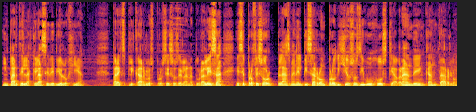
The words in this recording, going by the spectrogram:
imparte la clase de biología. Para explicar los procesos de la naturaleza, ese profesor plasma en el pizarrón prodigiosos dibujos que habrán de encantarlo.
